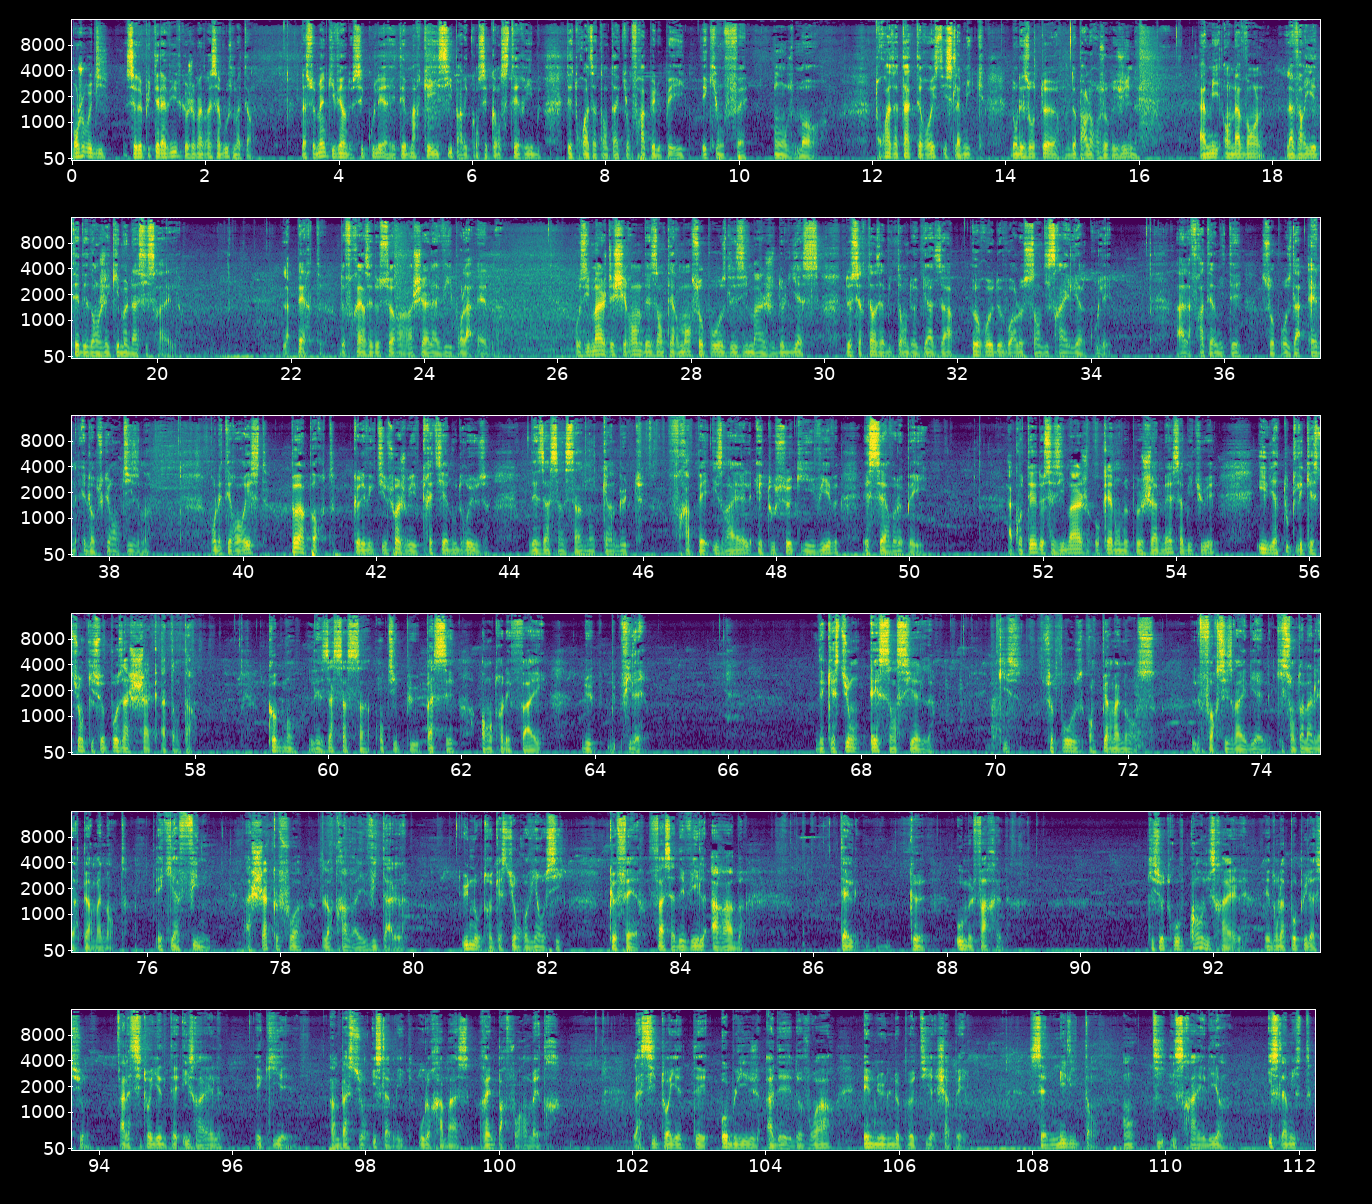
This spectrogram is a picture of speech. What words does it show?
Bonjour Rudy, c'est depuis Tel Aviv que je m'adresse à vous ce matin. La semaine qui vient de s'écouler a été marquée ici par les conséquences terribles des trois attentats qui ont frappé le pays et qui ont fait 11 morts. Trois attaques terroristes islamiques dont les auteurs, de par leurs origines, a mis en avant la variété des dangers qui menacent Israël. La perte de frères et de sœurs arrachés à la vie pour la haine, aux images déchirantes des enterrements s'opposent les images de liesse de certains habitants de Gaza, heureux de voir le sang d'Israéliens couler. À la fraternité s'oppose la haine et l'obscurantisme. Pour les terroristes, peu importe que les victimes soient juives, chrétiennes ou druzes, des assassins n'ont qu'un but, frapper Israël et tous ceux qui y vivent et servent le pays. À côté de ces images auxquelles on ne peut jamais s'habituer, il y a toutes les questions qui se posent à chaque attentat. Comment les assassins ont-ils pu passer entre les failles du filet? Des questions essentielles qui se posent en permanence les forces israéliennes qui sont en alerte permanente et qui affinent à chaque fois leur travail vital. Une autre question revient aussi. Que faire face à des villes arabes telles que Umm el qui se trouvent en Israël et dont la population a la citoyenneté israélienne et qui est un bastion islamique où le Hamas règne parfois en maître? La citoyenneté oblige à des devoirs et nul ne peut y échapper. Ces militants anti-israéliens islamistes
